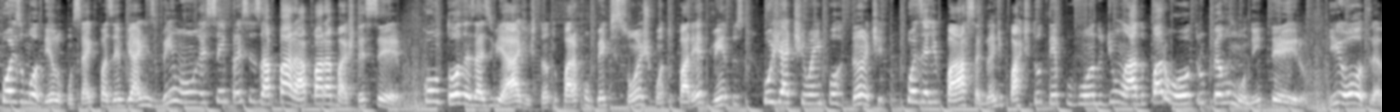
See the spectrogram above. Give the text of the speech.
pois o modelo consegue fazer viagens bem longas sem precisar parar para abastecer. Com todas as viagens, tanto para competições quanto para eventos, o jatinho é importante, pois ele passa grande parte do tempo voando de um lado para o outro pelo mundo inteiro. E outra,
